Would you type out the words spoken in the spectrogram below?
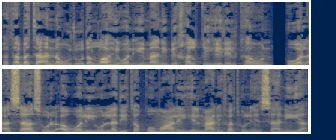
فثبت أن وجود الله والإيمان بخلقه للكون هو الأساس الأولي الذي تقوم عليه المعرفة الإنسانية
